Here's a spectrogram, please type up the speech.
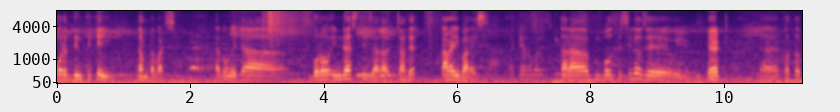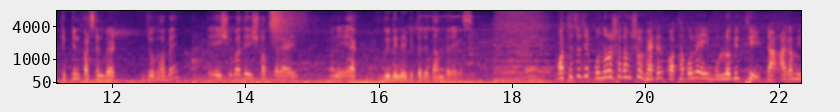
পরের দিন থেকেই দামটা বাড়ছে। এবং এটা বড় ইন্ডাস্ট্রি যারা, যাদের, তারাই বাড়াইছে। তারা বলতেছিল যে ওই ব্যাট কত? ফিফটিন পার্সেন্ট ব্যাট যোগ হবে। তো এই সুবাদেই সব জায়গায় মানে এক দুই দিনের ভিতরে দাম বেড়ে গেছে। অথচ যে পনেরো শতাংশ ভ্যাটের কথা বলে এই মূল্যবৃদ্ধি তা আগামী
